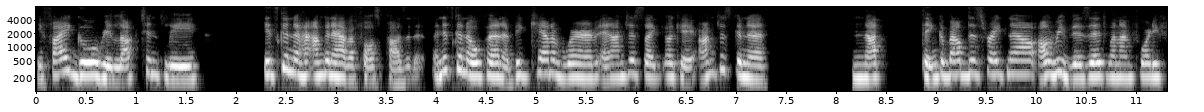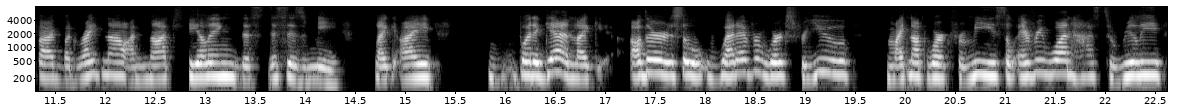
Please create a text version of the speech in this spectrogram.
if i go reluctantly it's gonna i'm gonna have a false positive. And it's gonna open a big can of worm. And i'm just like okay i'm just gonna not think about this right now. I'll revisit when i'm 45 but right now i'm not feeling this this is me. Like i but again like other so whatever works for you might not work for me. So everyone has to really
